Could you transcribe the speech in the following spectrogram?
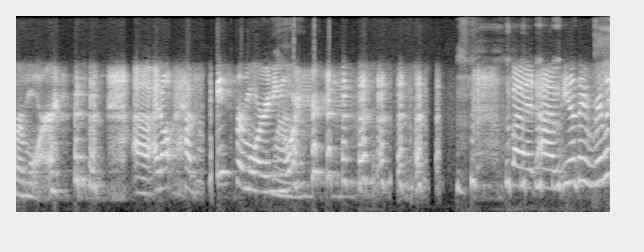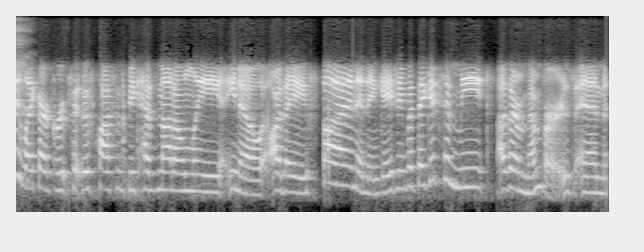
for more. uh, I don't have space for more anymore. Wow. but um, you know, they really like our group fitness classes because not only you know are they fun and engaging, but they get to meet other members and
